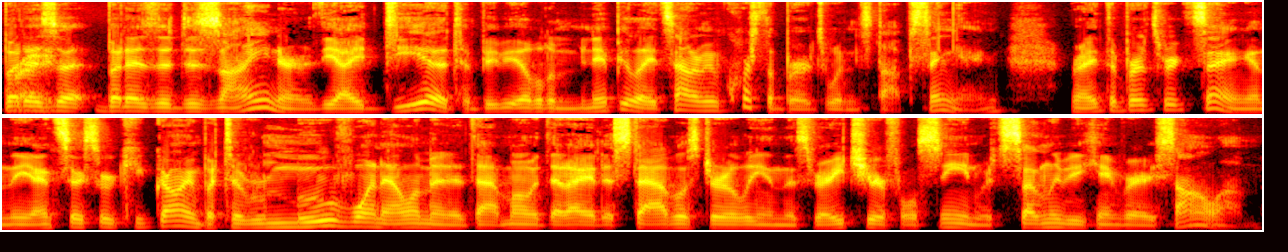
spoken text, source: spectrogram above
But as a but as a designer, the idea to be able to manipulate sound, I mean, of course the birds wouldn't stop singing, right? The birds would sing and the insects would keep going. But to remove one element at that moment that I had established early in this very cheerful scene, which suddenly became very solemn,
